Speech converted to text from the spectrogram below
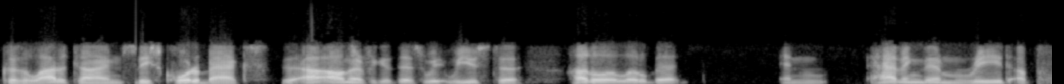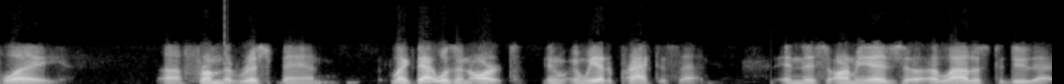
because a lot of times these quarterbacks, I'll never forget this. We we used to huddle a little bit and having them read a play uh, from the wristband, like that was an art, and, and we had to practice that. And this Army Edge uh, allowed us to do that.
